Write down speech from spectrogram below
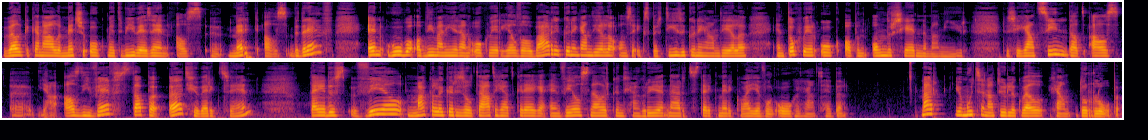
Welke kanalen matchen ook met wie wij zijn als uh, merk, als bedrijf? En hoe we op die manier dan ook weer heel veel waarde kunnen gaan delen, onze expertise kunnen gaan delen en toch weer ook op een onderscheidende manier. Dus je gaat zien dat als, uh, ja, als die vijf stappen uitgewerkt zijn, dat je dus veel makkelijker resultaten gaat krijgen en veel sneller kunt gaan groeien naar het sterk merk wat je voor ogen gaat hebben. Maar je moet ze natuurlijk wel gaan doorlopen.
